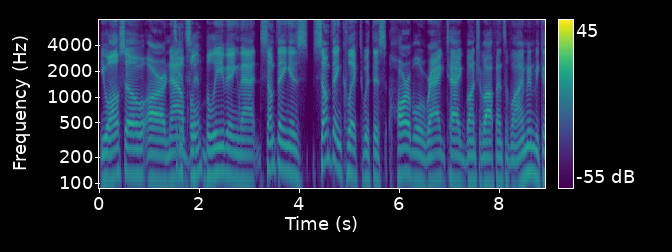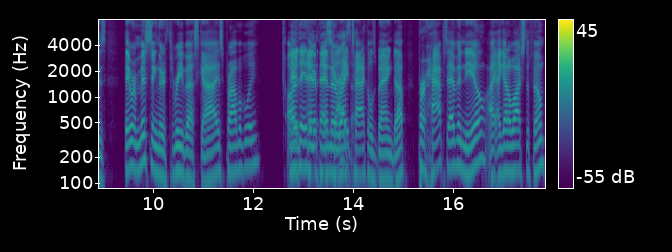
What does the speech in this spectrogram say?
You also are now be- believing that something is something clicked with this horrible ragtag bunch of offensive linemen because they were missing their three best guys probably. Are and, they their and, best and their guys, right though? tackles banged up? Perhaps Evan Neal. I, I got to watch the film.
